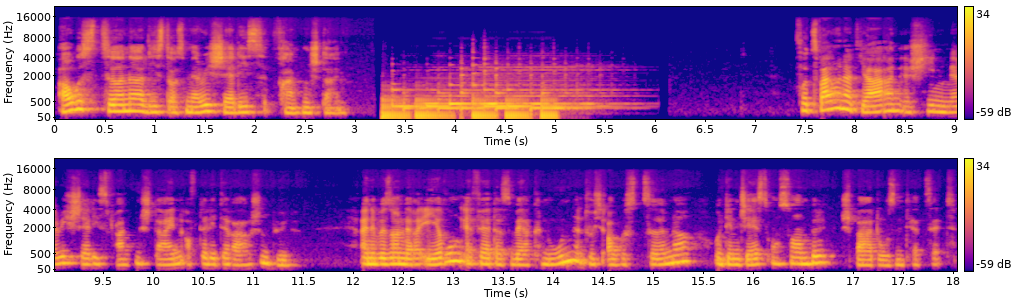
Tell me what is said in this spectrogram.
August Zirner liest aus Mary Shelleys Frankenstein. Vor 200 Jahren erschien Mary Shelleys Frankenstein auf der literarischen Bühne. Eine besondere Ehrung erfährt das Werk nun durch August Zirner und dem Jazzensemble Spardosenterzett.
